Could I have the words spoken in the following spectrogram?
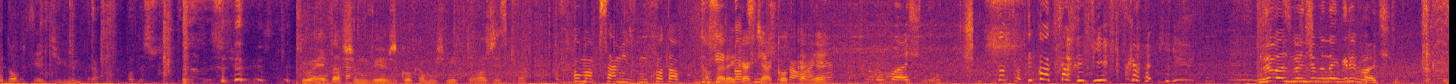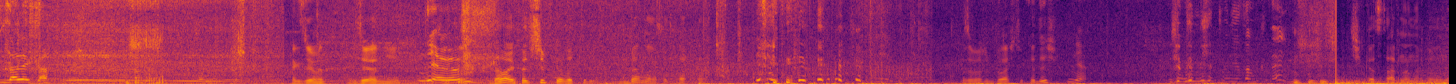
Adopcję dziwnym trafem tu podeszł. Słuchaj, ja zawsze mówiłem, że koka musi mieć towarzystwo. Z dwoma psami bym kota w A drugiej Sareka nocy nie chciała szukała, kotka, nie? No właśnie. To co, ty kotka wypieska My was będziemy nagrywać. Z daleka. A gdzie my? Gdzie oni? Nie wiem. Dawaj, chodź szybko, bo tu brama jest otwarta. Zobacz, byłaś tu kiedyś? Żeby mnie tu nie. Dzika sarna na pewno.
